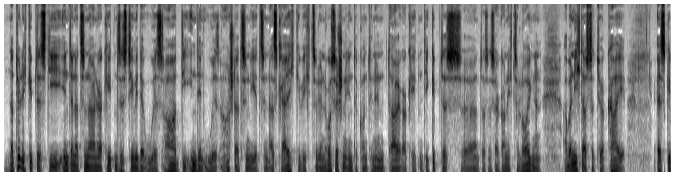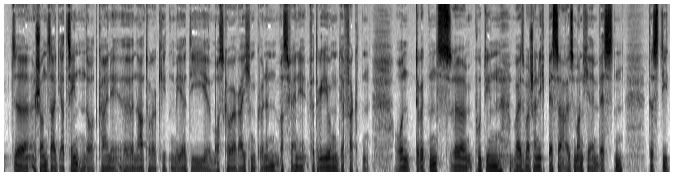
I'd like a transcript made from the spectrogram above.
Natürlich gibt es die internationalen Raketensysteme der USA, die in den USA stationiert sind, als Gleichgewicht zu den russischen Interkontinentalraketen. Die gibt es, das ist ja gar nicht zu leugnen, aber nicht aus der Türkei. Es gibt äh, schon seit Jahrzehnten dort keine äh, NATO-Raketen mehr, die äh, Moskau erreichen können. Was für eine Verdrehung der Fakten. Und drittens, äh, Putin weiß wahrscheinlich besser als mancher im Westen, dass die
